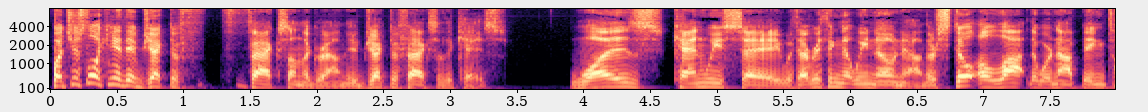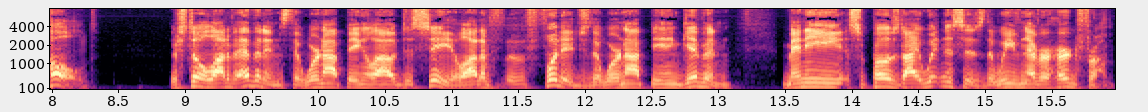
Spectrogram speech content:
But just looking at the objective facts on the ground, the objective facts of the case, was can we say, with everything that we know now, there's still a lot that we're not being told. There's still a lot of evidence that we're not being allowed to see, a lot of uh, footage that we're not being given, many supposed eyewitnesses that we've never heard from.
